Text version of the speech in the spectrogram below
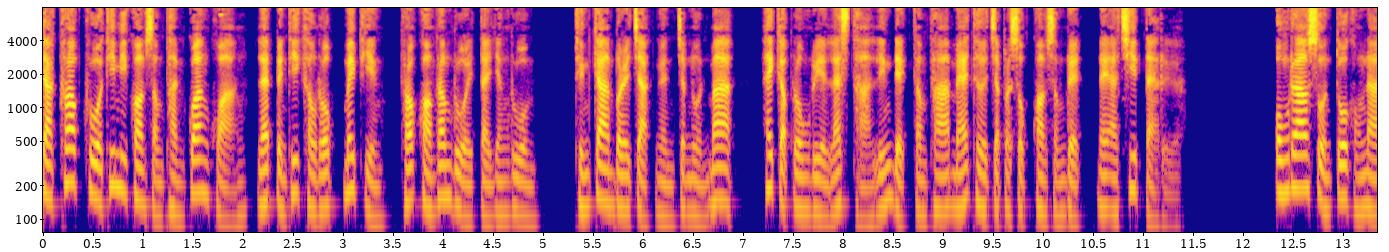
จากครอบครัวที่มีความสัมพันธ์กว้างขวาง และเป็นที่เคารพไม่เพียง เพราะความร่ำรวยแต่ยังรวม ถึงการบริจาคเงินจำนวนมาก ให้กับโรงเรียนและสถานเลี้ยงเด็กกำพร้าแม้เธอจะประสบความสำเร็จในอาชีพแต่เรือ องค์ราวส่วนตัวของนา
